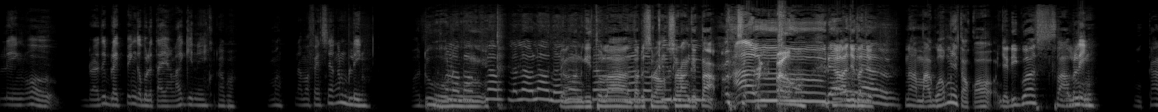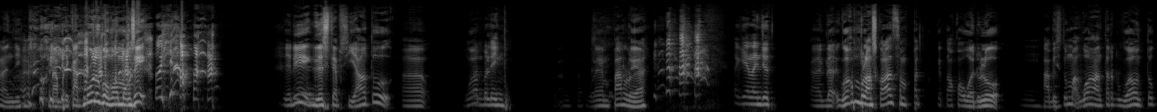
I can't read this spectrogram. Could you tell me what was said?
Beling. Oh, berarti Blackpink gak boleh tayang lagi nih. Kenapa? Nama fansnya kan Beling. Waduh, jangan gitulah, ntar diserang-serang kita. Nggak, lanjut, lanjut. Nah, mak gue punya toko, jadi gue selalu Beling. Bukan anjing. Kenapa dikat mulu gue ngomong sih? Oh iya. Jadi gue setiap siang tuh eh, Gua beling. gue lempar lu ya. Oke, lanjut. gue kan pulang sekolah sempet ke toko gue dulu. Hmm. habis itu mak gue nganter gue untuk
